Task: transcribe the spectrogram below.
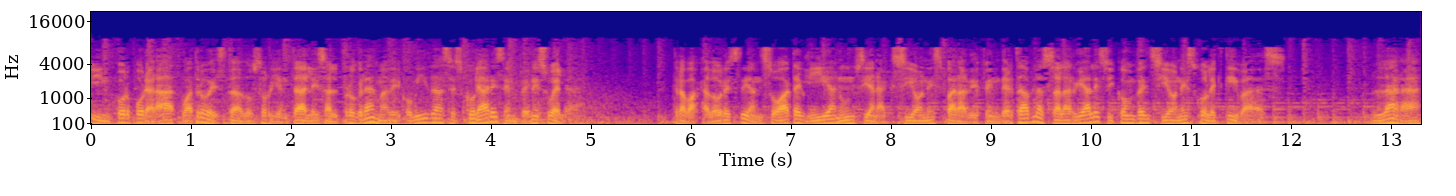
incorporará a cuatro estados orientales al programa de comidas escolares en Venezuela. Trabajadores de Anzoátegui anuncian acciones para defender tablas salariales y convenciones colectivas. Lara,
